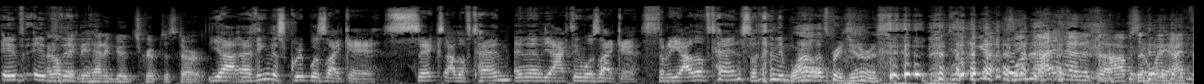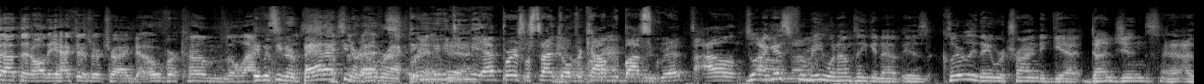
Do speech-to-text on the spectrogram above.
if if I don't the, think they had a good script to start. Yeah, I think the script was like a six out of ten, and then the acting was like a three out of ten. So then the Wow, that's pretty generous. I had it the opposite way. I thought that all the actors were trying to overcome the lack. It was of either the- bad acting or bad overacting. script. You, you think the Empress was trying to overcome the bad overacting. script? I don't. So I don't guess for me, what I'm thinking of is clearly they were trying to get dungeons, and I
